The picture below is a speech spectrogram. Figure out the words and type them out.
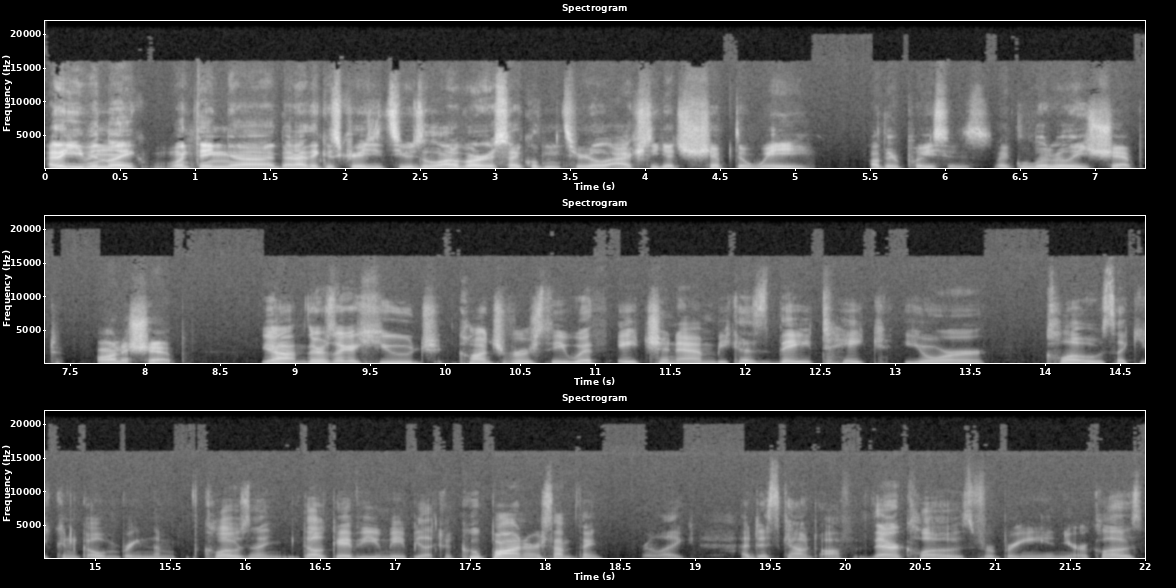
I think even like one thing uh, that I think is crazy too is a lot of our recycled material actually gets shipped away other places, like literally shipped on a ship. Yeah, there's like a huge controversy with H&M because they take your clothes, like you can go and bring them clothes and then they'll give you maybe like a coupon or something for like a discount off of their clothes for bringing in your clothes.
